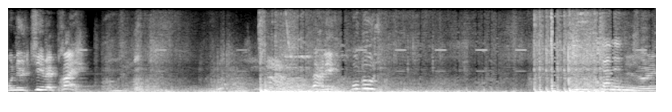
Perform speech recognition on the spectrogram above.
Mon ultime est prêt Allez, on bouge ennemi. Désolé.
